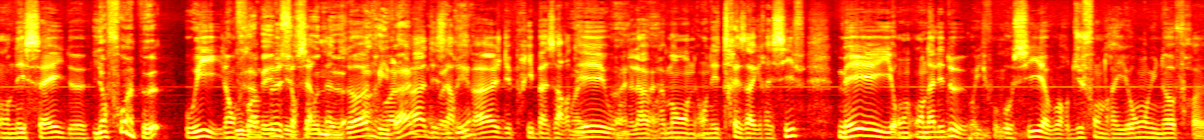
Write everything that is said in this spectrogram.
on essaye de. Il en faut un peu. Oui, il en faut un peu sur certaines zones, des arrivages, des prix bazardés, où on est là vraiment, on est très agressif, mais on, a les deux. Il faut aussi avoir du fond de rayon, une offre, euh,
